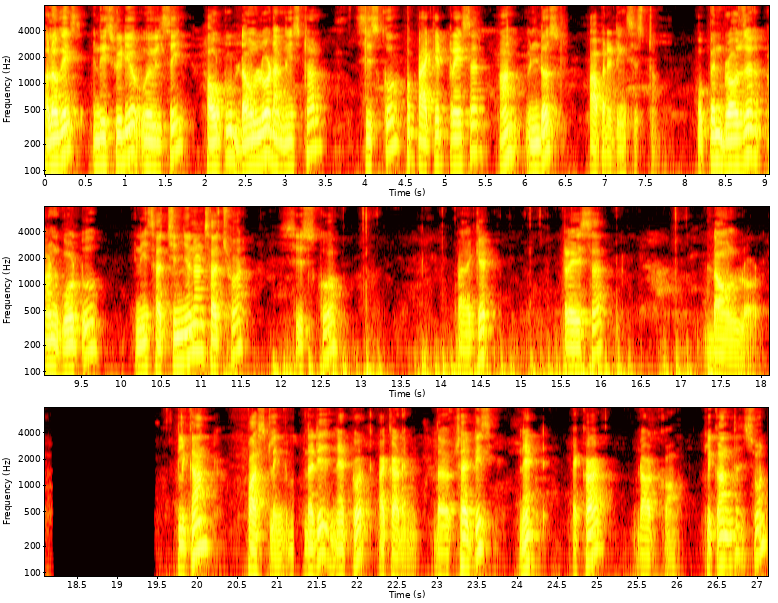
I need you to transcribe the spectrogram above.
Hello guys, in this video we will see how to download and install Cisco Packet Tracer on Windows operating system. Open browser and go to any search engine and search for Cisco Packet Tracer download. Click on first link that is Network Academy. The website is netacad.com. Click on this one.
